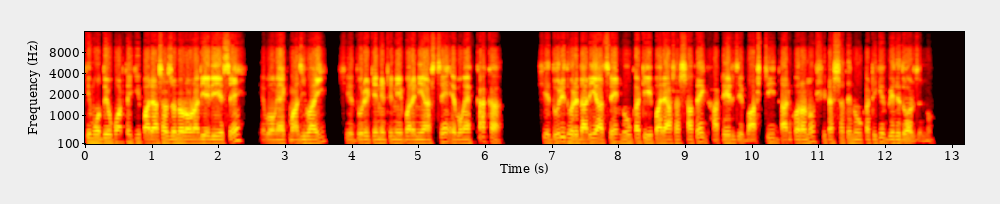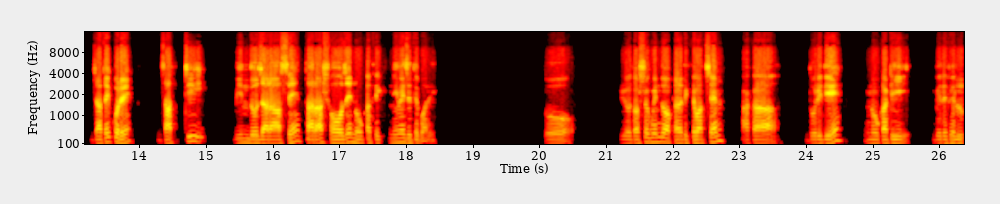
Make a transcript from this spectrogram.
ইতিমধ্যে ওপার থেকে পারে আসার জন্য রওনা দিয়ে দিয়েছে এবং এক মাঝি ভাই সে দড়ি টেনে টেনে এপারে নিয়ে আসছে এবং এক কাকা সে দড়ি ধরে দাঁড়িয়ে আছে নৌকাটি এপারে আসার সাথে ঘাটের যে বাঁশটি দাঁড় করানো, সেটার সাথে নৌকাটিকে বেঁধে দেওয়ার জন্য। যাতে করে যাত্রী বিন্দু যারা আছে, তারা সহজে নৌকা থেকে নেমে যেতে পারে। তো প্রিয় দর্শক বিন্দু আপনারা দেখতে পাচ্ছেন, কাকা দড়ি দিয়ে নৌকাটি বেঁধে ফেলল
